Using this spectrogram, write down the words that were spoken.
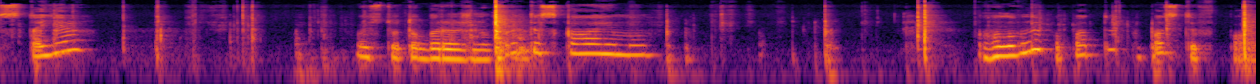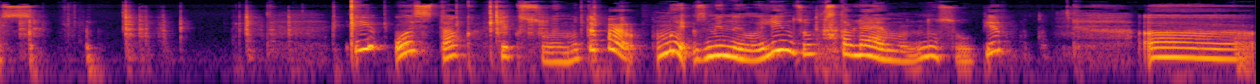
Стає. Ось тут обережно притискаємо. Головне попасти, попасти в паз. І ось так фіксуємо. Тепер ми змінили лінзу, вставляємо носоупір. Е,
